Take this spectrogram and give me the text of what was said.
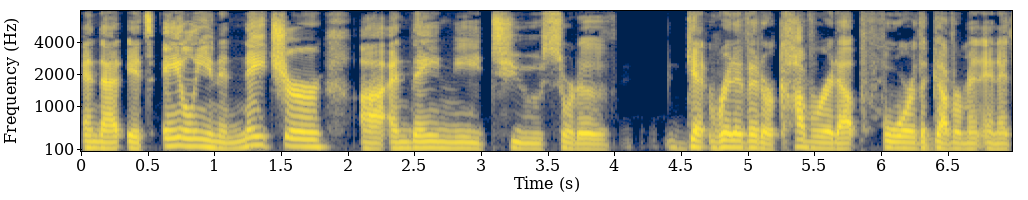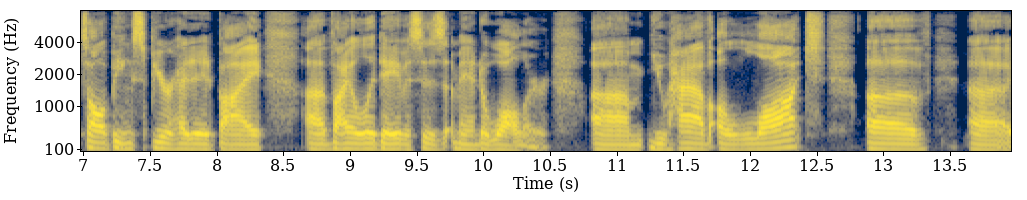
and that it's alien in nature, uh, and they need to sort of get rid of it or cover it up for the government and it's all being spearheaded by uh, viola davis's amanda waller um, you have a lot of uh,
